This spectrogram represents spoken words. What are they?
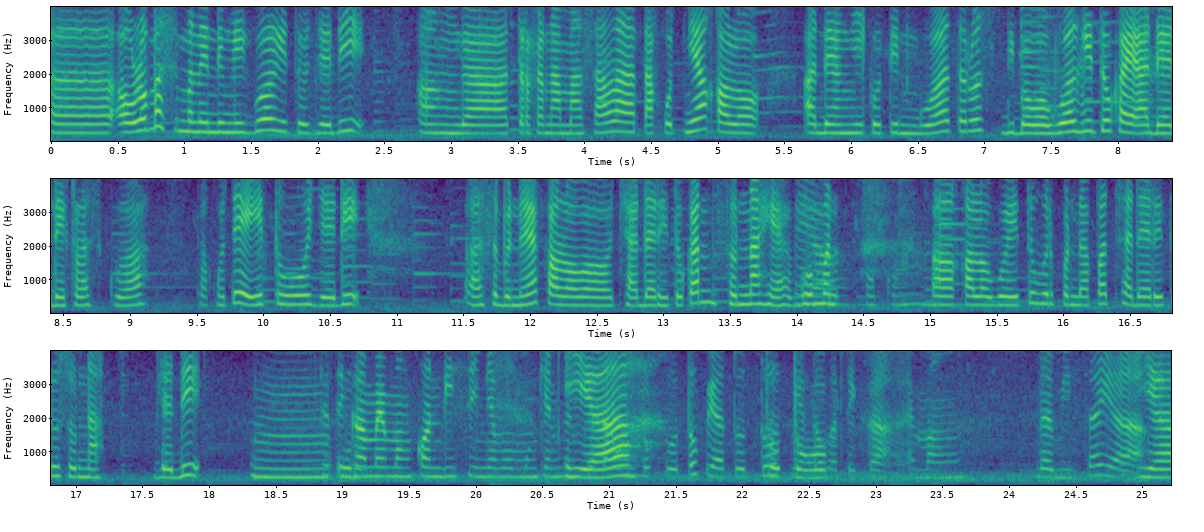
eh, Allah masih melindungi gue gitu. Jadi eh, nggak terkena masalah. Takutnya kalau ada yang ngikutin gue terus di bawah gue gitu kayak ada adik kelas gue. Takutnya itu. Jadi eh, sebenarnya kalau cadar itu kan sunnah ya. Gue Iya, hukumnya. eh, kalau gue itu berpendapat cadar itu sunnah. Jadi hmm, ketika memang kondisinya memungkinkan Iya. kita untuk tutup ya tutup, gitu Tutup. ketika emang nggak bisa ya? Ya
